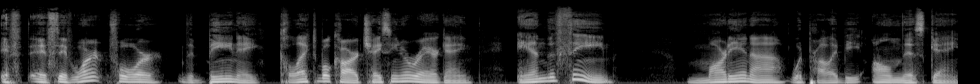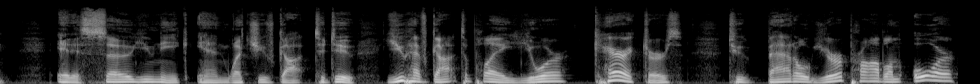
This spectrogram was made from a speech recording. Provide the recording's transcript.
if if it weren't for the being a collectible card chasing a rare game and the theme, Marty and I would probably be on this game. It is so unique in what you've got to do. You have got to play your characters to battle your problem or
